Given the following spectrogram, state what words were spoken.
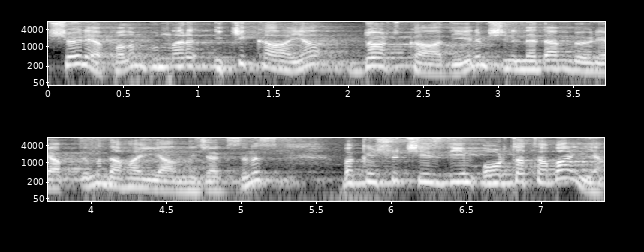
Şöyle yapalım. Bunları 2K'ya 4K diyelim. Şimdi neden böyle yaptığımı daha iyi anlayacaksınız. Bakın şu çizdiğim orta taban ya.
